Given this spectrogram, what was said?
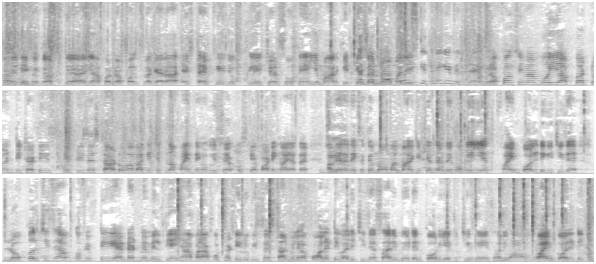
हाँ जैसे देख सकते हो आप यहाँ पर रफल्स वगैरह इस टाइप के जो क्लेचर्स होते हैं ये मार्केट के अंदर नॉर्मली अच्छा, कितने के मिल जाएँगे? रफल्स ही मैम वही आपका ट्वेंटी थर्टी फिफ्टी से स्टार्ट होगा। बाकी जितना फाइन देखोगे उसके अकॉर्डिंग आ जाता है। अब जैसे देख सकते हो नॉर्मल मार्केट के अंदर देखोगे ये फाइन क्वालिटी की चीज़ें लोकल चीज़ें आपको फिफ्टी हंड्रेड में मिलती है। यहाँ पर आपको थर्टी रुपीज़ से स्टार्ट मिलेगा। क्वालिटी वाली चीज़ें सारी मेड इन कोरिया की चीज़ें हैं सारी। फाइन क्वालिटी की।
